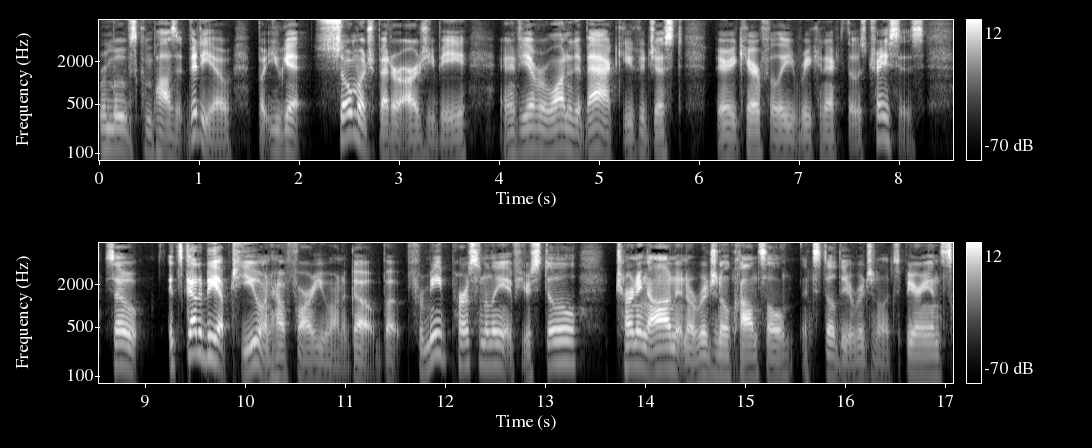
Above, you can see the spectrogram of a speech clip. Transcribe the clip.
removes composite video, but you get so much better RGB. And if you ever wanted it back, you could just very carefully reconnect those traces. So it's got to be up to you on how far you want to go. But for me personally, if you're still turning on an original console, it's still the original experience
